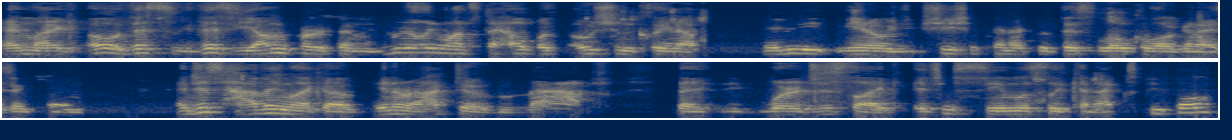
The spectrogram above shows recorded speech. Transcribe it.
And like oh this this young person really wants to help with ocean cleanup. Maybe you know she should connect with this local organization. And just having like a interactive map that where it just like it just seamlessly connects people.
